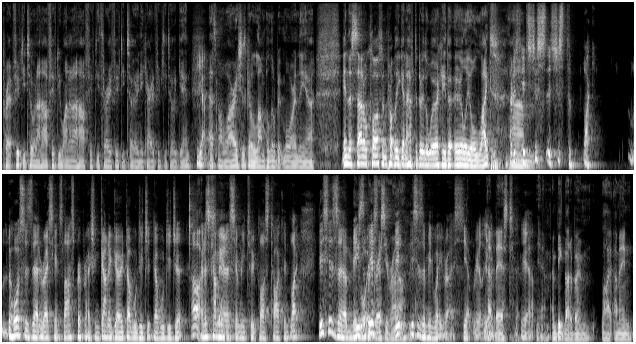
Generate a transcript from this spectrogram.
prep 52 and a half, 51 and a half, 53, 52, and he carried 52 again. Yeah. That's my worry. He's just got to lump a little bit more in the uh, in the saddle cloth and probably going to have to do the work either early or late. But it's, Um, it's just it's just the like the horses that are racing against last preparation gonna go double digit, double digit, Oh, and it's it's- coming yeah. out of seventy two plus Tycoon. Like this is a mid- He's a progressive thi- runner. This, is a midweek race. Yep, really. at best. Yeah. Yeah, and Big Butter Boom. Like, I mean,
